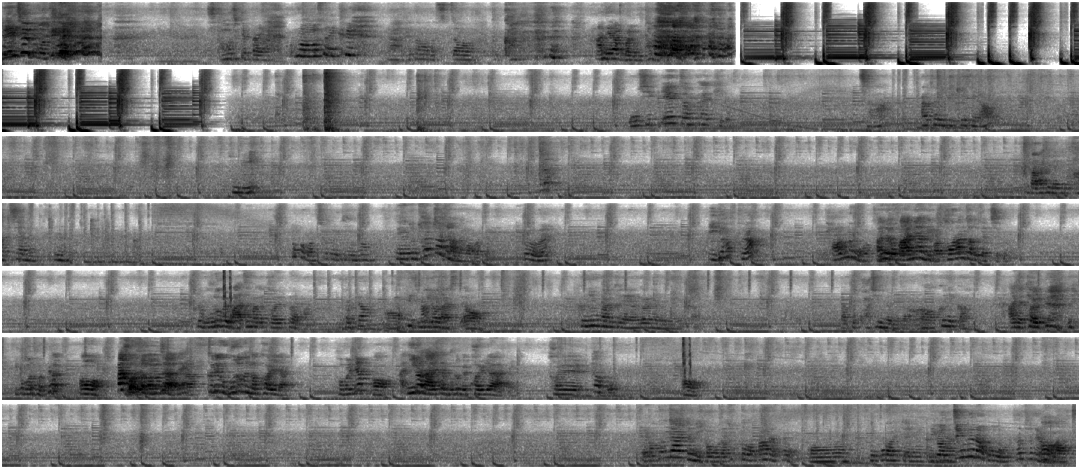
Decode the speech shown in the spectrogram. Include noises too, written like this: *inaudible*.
내일 출근 못해. 진짜 더워 죽겠다 야. 고마워 사이클. 야 대단하다 진짜 북한. *laughs* 아니라고 말 못하고. 일어났을 때, 어. 근육만 그냥 연결되는 거니까. 나 또 과신전이잖아. 어, 그니까. 아니야, 덜 펴야 돼. 이거보다 더 펴? 어, 딱 거기서 멈춰야 돼. 알았어. 그리고 무릎은 더 걸려. 더 벌려? 어, 아, 일어날 때 무릎을 벌려야 돼. 덜 펴고. 어. 이거보다 속도가 빠르고 어. 보고 할 때는 그냥 이건 찍느라고 천천히 어, 한 거야. 어.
